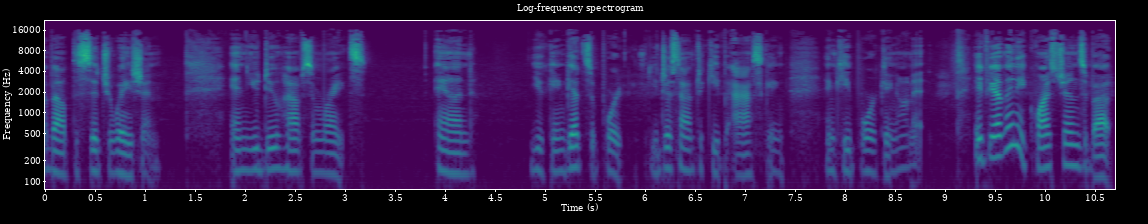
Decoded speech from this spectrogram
about the situation. And you do have some rights. And you can get support. You just have to keep asking and keep working on it. If you have any questions about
